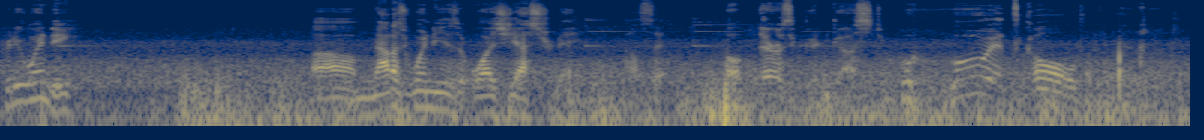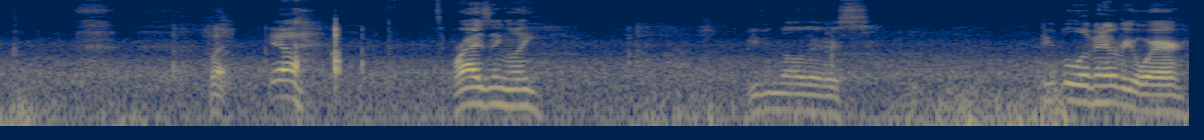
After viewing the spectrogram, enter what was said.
pretty windy. Um, not as windy as it was yesterday, I'll say. Oh, there's a good gust. It's cold. but yeah, surprisingly, even though there's people living everywhere,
